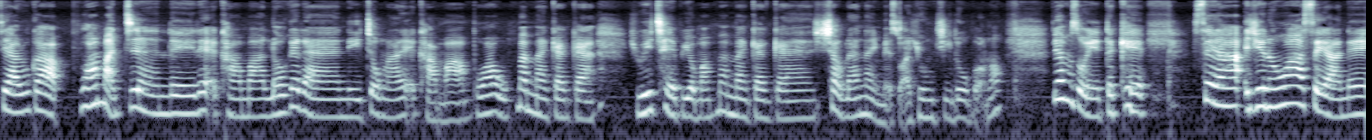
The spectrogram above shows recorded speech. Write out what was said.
ဆရာတို့ကဘွားမှာကျင်လေတဲ့အခါမှာလောကဒဏ်နေကြုံလာတဲ့အခါမှာဘွားကိုမှတ်မှန်ကန်ကန်ရွေးချယ်ပြီးတော့မှမှတ်မှန်ကန်ကန်ရှောက်လန်းနိုင်မယ်ဆိုတာယုံကြည်လို့ပေါ့နော်ပြမဆိုရင်တကယ်ဆရာအရင်တော့ဆရာနဲ့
